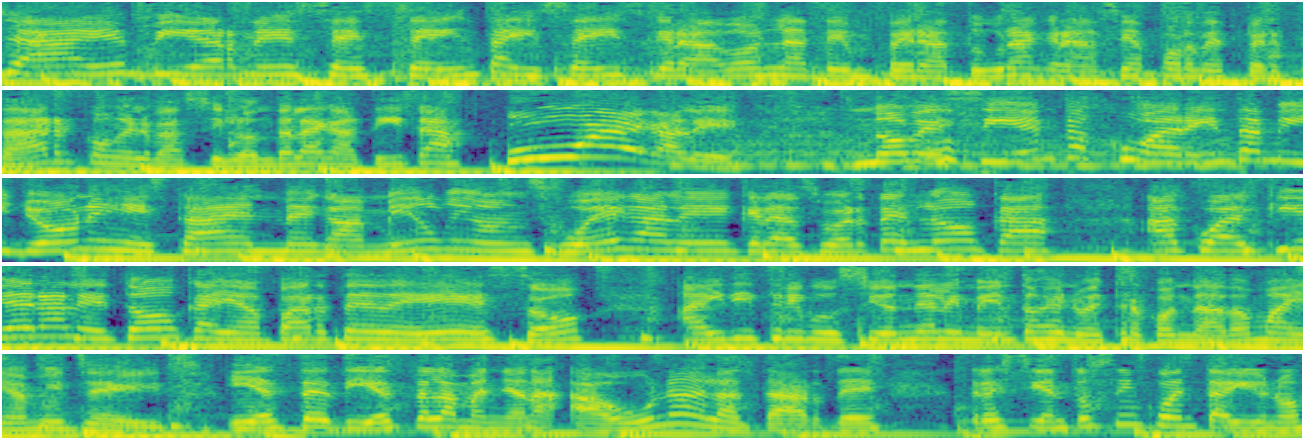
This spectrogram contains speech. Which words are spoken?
ya es viernes, 66 grados la temperatura. Gracias por despertar con el vacilón de la gatita. ¡Juégale! 940 millones está en Mega Millions. Juégale, que la suerte es loca. A cualquiera le toca. Y aparte de eso, hay distribución de alimentos en nuestro condado Miami-Dade. Y es de 10 de la mañana a 1 de la tarde, 351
